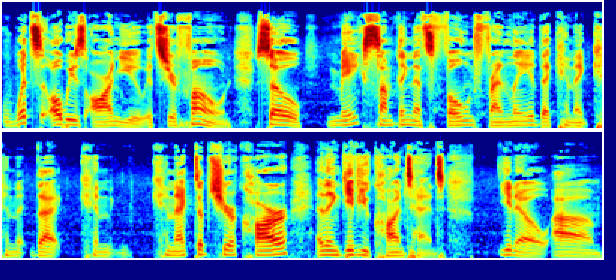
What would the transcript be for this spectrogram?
what's always on you it's your phone so make something that's phone friendly that can, can that can connect up to your car and then give you content. You know, um,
